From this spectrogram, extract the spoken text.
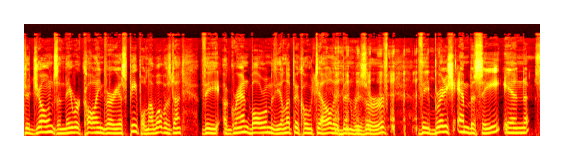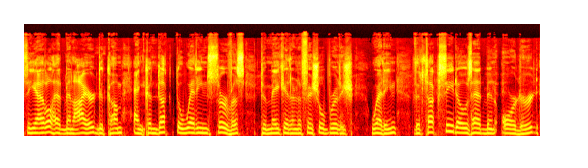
to Jones, and they were calling various people. Now, what was done? The uh, Grand Ballroom of the Olympic Hotel had been reserved. the British Embassy in Seattle had been hired to come and conduct the wedding service to make it an official British wedding. The tuxedos had been ordered,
